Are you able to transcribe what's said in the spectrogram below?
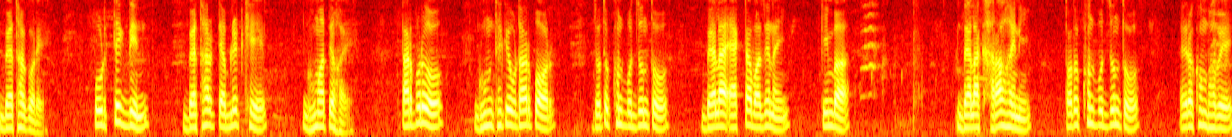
ব্যথা করে, প্রত্যেক দিন ব্যথার ট্যাবলেট খেয়ে ঘুমাতে হয়। তারপরেও ঘুম থেকে ওঠার পর যতক্ষণ পর্যন্ত বেলা একটা বাজে নাই কিংবা বেলা খাড়া হয়নি, ততক্ষণ পর্যন্ত এরকমভাবে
